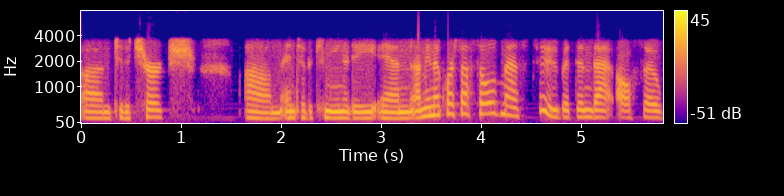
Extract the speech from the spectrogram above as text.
um, to the church um, and to the community. And I mean, of course, I sold masks too, but then that also,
